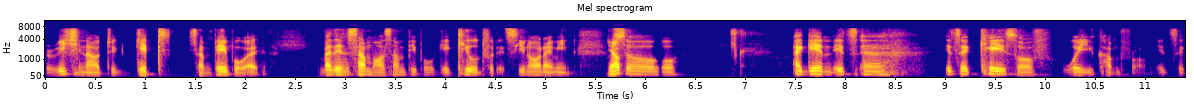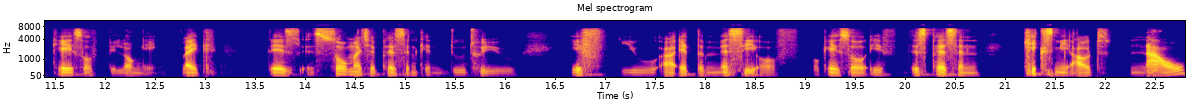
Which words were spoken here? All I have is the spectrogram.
reaching out to get some paperwork but then somehow some people get killed for this you know what i mean? Yep. so again it's a it's a case of where you come from. It's a case of belonging. Like there's so much a person can do to you if you are at the mercy of okay so if this person kicks me out now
